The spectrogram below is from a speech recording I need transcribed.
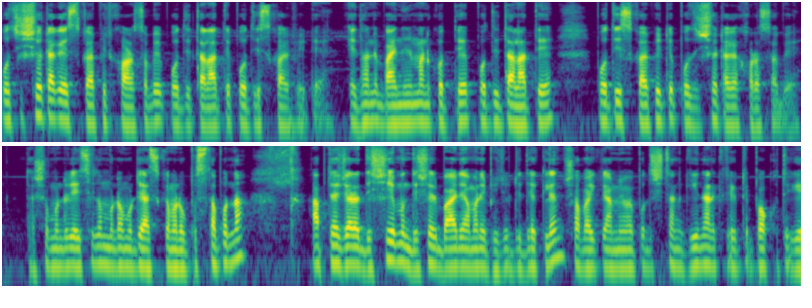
পঁচিশশো টাকা স্কোয়ার ফিট খরচ হবে প্রতি তালাতে প্রতি স্কোয়ার ফিটে এ ধরনের বাড়ি নির্মাণ করতে প্রতি তালাতে প্রতি স্কোয়ার ফিটে পঁচিশশো টাকা খরচ হবে। দর্শক মন্ডলী, এই ছিল মোটামুটি আজকে আমার উপস্থাপনা। আপনারা যারা দেশে এবং দেশের বাইরে আমার এই ভিডিওটি দেখলেন, সবাইকে আমি আমার প্রতিষ্ঠান গ্রিন আর্কিটেক্টের পক্ষ থেকে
